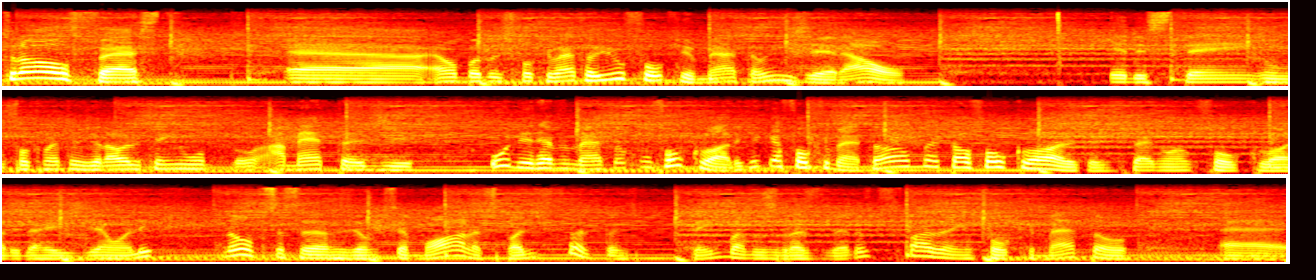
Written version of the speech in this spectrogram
Trollfest é, é uma banda de folk metal e o folk metal em geral, eles têm, o folk metal em geral ele tem a meta de unir heavy metal com folclore. O que é folk metal? É um metal folclórico. A gente pega uma folclore da região ali. Não precisa ser da região que você mora, você pode. Tem bandas brasileiras que fazem folk metal é,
